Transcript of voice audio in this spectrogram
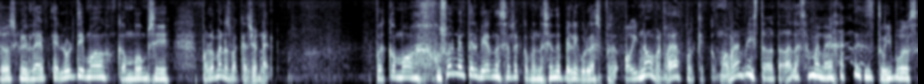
Just Green Life, el último con Boomsy, por lo menos vacacional. Pues como usualmente el viernes es recomendación de películas, pues hoy no, ¿verdad? Porque como habrán visto, toda la semana estuvimos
